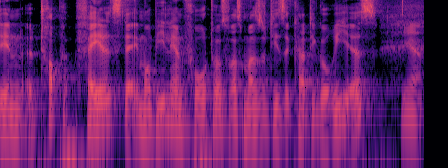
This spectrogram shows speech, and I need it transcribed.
den äh, Top-Fails der Immobilienfotos, was mal so diese Kategorie ist. Ja.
